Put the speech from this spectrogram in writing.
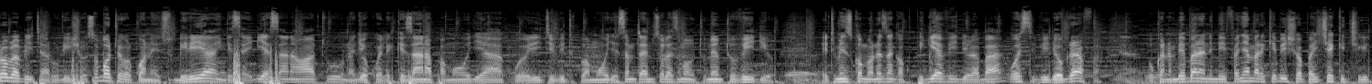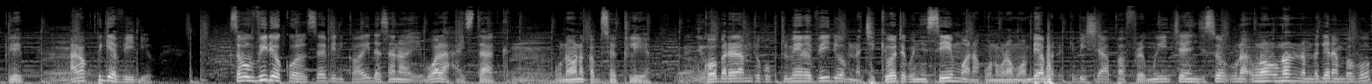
probably itarudishwa. Sababu watu walikuwa wanaisubiria ingesaidia sana watu unajua kuelekezana pamoja kuedit vitu pamoja. Sometimes sio lazima utumie mtu video. It means kwamba unaweza nikakupigia video labda wewe si videographer. Ukaniambia bana nimeifanyia marekebisho hapa icheki chiki clip. Akakupiga video. Sababu video call sasa hivi ni kawaida sana wala haistak unaona kabisa clear. Yeah. Kwao badala ya mtu kukutumia ile video mnacheki wote kwenye simu unamwambia hapa rekebisha hapa frame hii change. So una- una- unaona namna gani ambavyo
